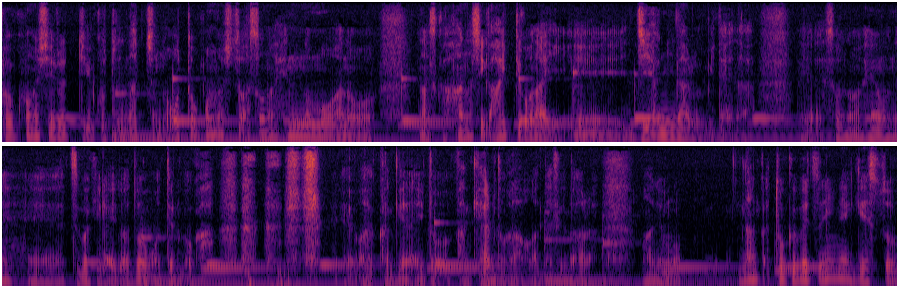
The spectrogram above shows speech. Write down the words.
録音してるっていうことになっちゃうの。男の人はその辺のもうあのなんですか話が入ってこない、えー、事案になるみたいな、えー、その辺をね、えー、椿ライドはどう思ってるのか。まあ、関係ないと関係あるのかわかんないですけど。だからまあでもなんか特別にねゲスト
